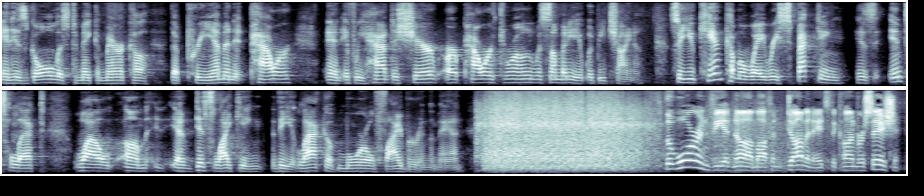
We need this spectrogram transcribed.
and his goal is to make America the preeminent power. And if we had to share our power throne with somebody, it would be China. So you can't come away respecting his intellect while um, disliking the lack of moral fiber in the man. The war in Vietnam often dominates the conversation.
